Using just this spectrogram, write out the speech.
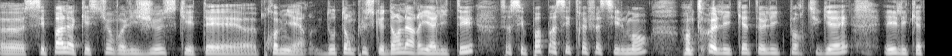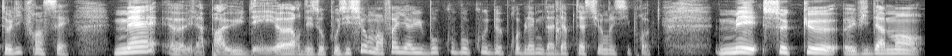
euh, c'est pas la question religieuse qui était euh, première. D'autant plus que dans la réalité, ça s'est pas passé très facilement entre les catholiques portugais et les catholiques français. Mais euh, il n'y a pas eu des heurts, des oppositions, mais enfin il y a eu beaucoup beaucoup de problèmes d'adaptation réciproque. Mais ce que évidemment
